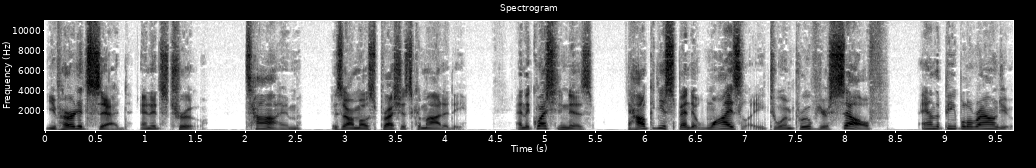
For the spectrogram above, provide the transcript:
You've heard it said, and it's true time is our most precious commodity. And the question is, how can you spend it wisely to improve yourself and the people around you?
